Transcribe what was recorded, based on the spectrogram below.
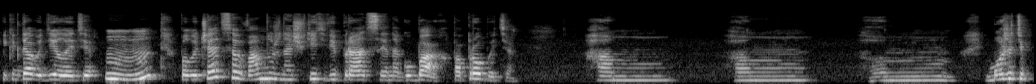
И когда вы делаете м, получается, вам нужно ощутить вибрации на губах. Попробуйте. Хам, хам, хам. Можете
